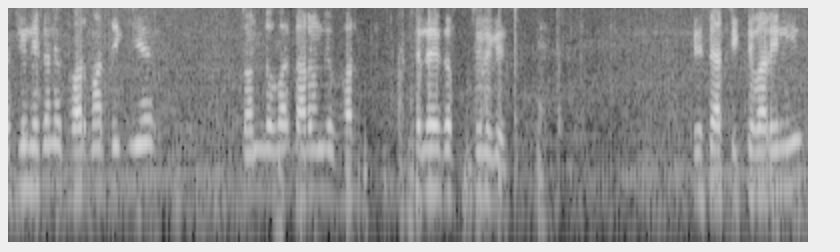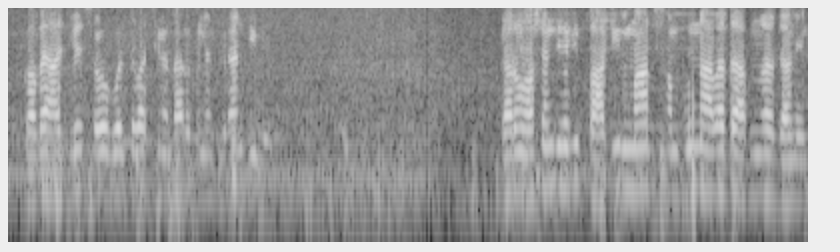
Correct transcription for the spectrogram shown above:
একজন এখানে ঘর মারতে গিয়ে দণ্ড কারণে ঘর ফেলে চলে গেছে। দেশে আর টিকতে পারেনি, কবে আসবে সেও বলতে পারছি না, তার ওখানে গ্যারান্টি নেই। কারণ অশান্তি হলে পার্টির মার সম্পূর্ণ আলাদা, আপনারা জানেন।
